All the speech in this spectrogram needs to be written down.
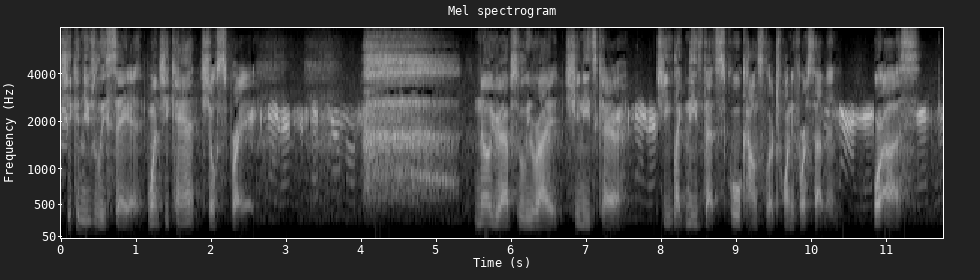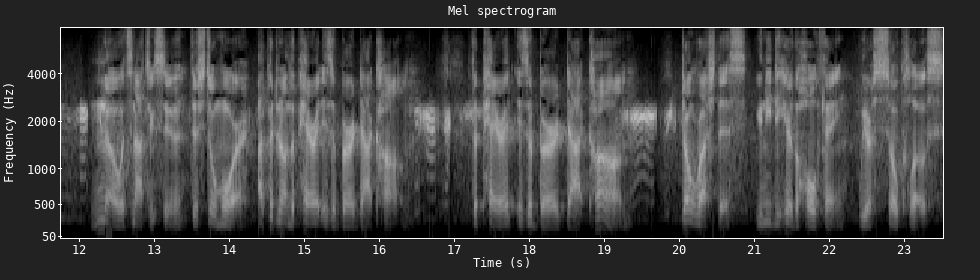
She can usually say it. When she can't, she'll spray it. No, you're absolutely right. She needs care. She like needs that school counselor 24/7. Or us. No, it's not too soon. There's still more. I put it on theparrotisabird.com. Theparrotisabird.com. Don't rush this. You need to hear the whole thing. We are so close.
